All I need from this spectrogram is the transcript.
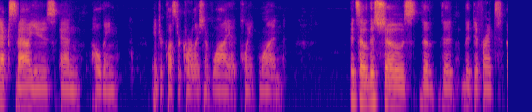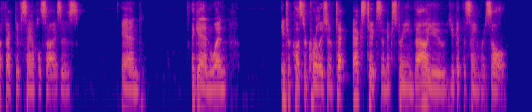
X values and holding intercluster correlation of Y at 0.1. And so this shows the, the, the different effective sample sizes. And again, when intercluster correlation of X takes an extreme value, you get the same result.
